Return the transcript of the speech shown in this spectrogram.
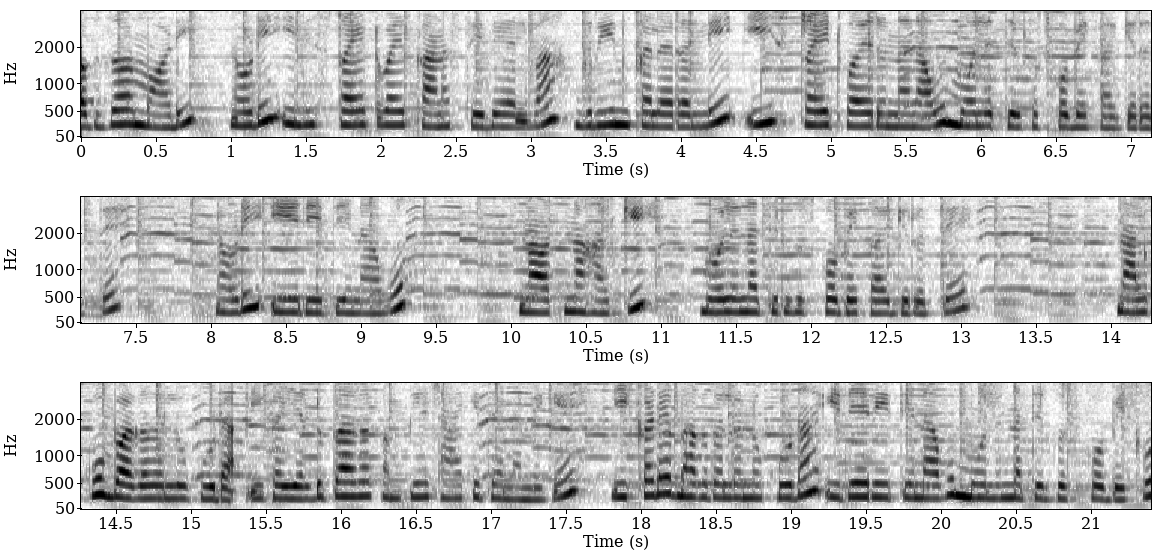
ಅಬ್ಸರ್ವ್ ಮಾಡಿ. ನೋಡಿ, ಇಲ್ಲಿ ಸ್ಟ್ರೈಟ್ ವೈರ್ ಕಾಣಿಸ್ತಿದೆ ಅಲ್ವಾ? ಗ್ರೀನ್ ಕಲರಲ್ಲಿ ಈ ಸ್ಟ್ರೈಟ್ ವೈರನ್ನು ನಾವು ಮೂಲೆ ತಿರುಗಿಸ್ಕೋಬೇಕಾಗಿರುತ್ತೆ. ನೋಡಿ, ಈ ರೀತಿ ನಾವು ನಾಟ್ನ ಹಾಕಿ ಮೂಲೆನ ತಿರುಗಿಸ್ಕೋಬೇಕಾಗಿರುತ್ತೆ. ನಾಲ್ಕು ಭಾಗದಲ್ಲೂ ಕೂಡ, ಈಗ ಎರಡು ಭಾಗ ಕಂಪ್ಲೀಟ್ ಆಗಿದೆ ನಮಗೆ. ಈ ಕಡೆ ಭಾಗದಲ್ಲೂ ಕೂಡ ಇದೇ ರೀತಿ ನಾವು ಮೂಲೆನ ತಿರುಗಿಸ್ಕೋಬೇಕು.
